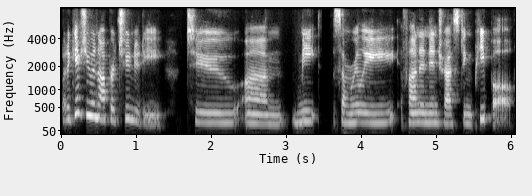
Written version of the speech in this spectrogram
but it gives you an opportunity to um, meet some really fun and interesting people.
